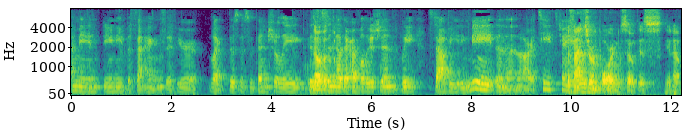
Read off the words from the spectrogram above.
I mean, do you need the fangs if you're like, this is eventually, is No, this the- the- another evolution? We stop eating meat and then our teeth change. The fangs are important, so this, you know,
